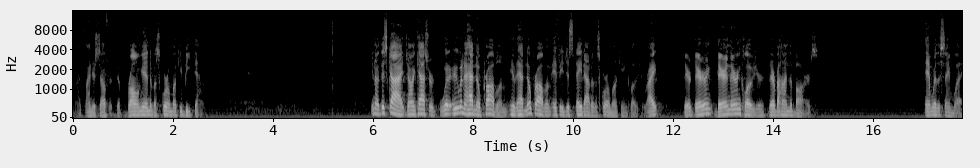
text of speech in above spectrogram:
You might find yourself at the wrong end of a squirrel monkey beatdown. You know, this guy, John Casford, he wouldn't have had no problem. He would have had no problem if he just stayed out of the squirrel monkey enclosure, right? They're, they're, in, they're in their enclosure, they're behind the bars. And we're the same way.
